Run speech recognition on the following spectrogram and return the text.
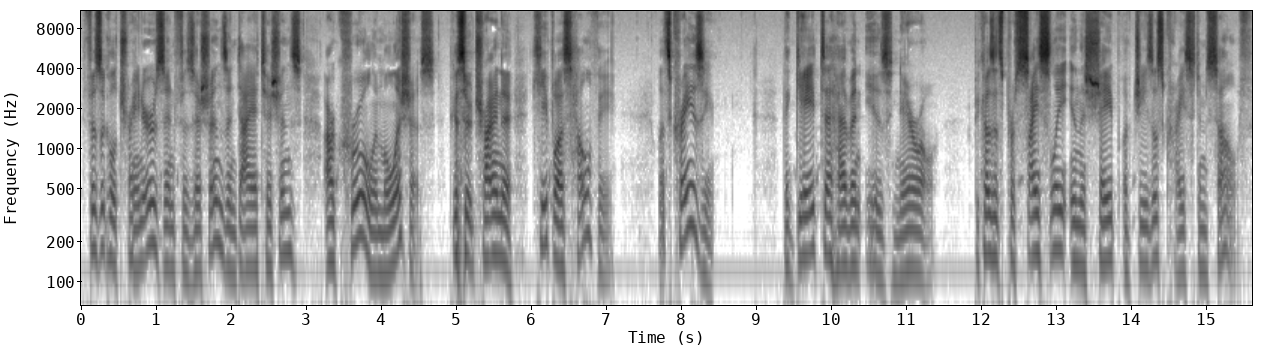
physical trainers and physicians and dietitians are cruel and malicious because they're trying to keep us healthy. That's crazy. The gate to heaven is narrow because it's precisely in the shape of Jesus Christ himself.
